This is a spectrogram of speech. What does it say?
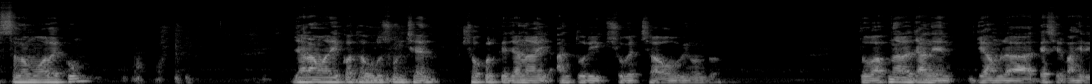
আসসালামু আলাইকুম। যারা আমার এই কথাগুলো শুনছেন, সকলকে জানাই আন্তরিক শুভেচ্ছা ও অভিনন্দন। তো আপনারা জানেন যে আমরা দেশের বাইরে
